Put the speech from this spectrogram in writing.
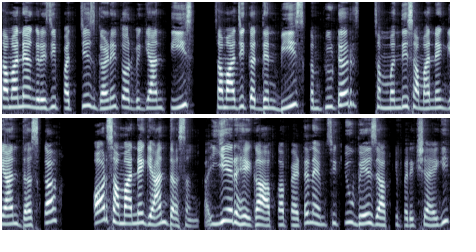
सामान्य अंग्रेज़ी पच्चीस, गणित और विज्ञान तीस, सामाजिक अध्ययन बीस, कंप्यूटर संबंधी सामान्य ज्ञान दस का और सामान्य ज्ञान दस अंक का। ये रहेगा आपका पैटर्न एमसीक्यू बेस्ड आपकी परीक्षा आएगी।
